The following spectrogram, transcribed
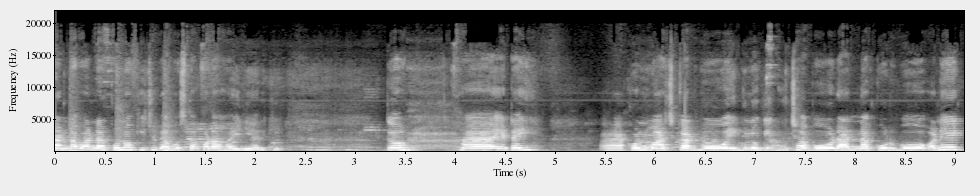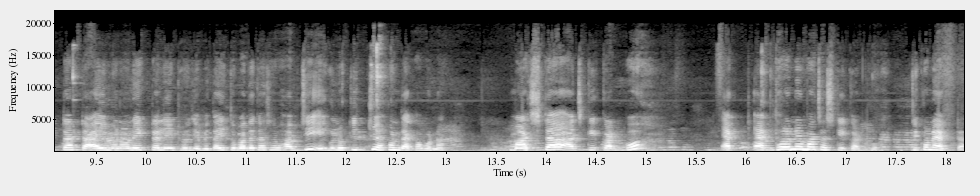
রান্না বান্নার কোনো কিছু ব্যবস্থা করা হয়নি আর কি। তো এটাই। এখন মাছ কাটবো, এগুলোকে গুছাবো, রান্না করব, অনেকটা টাইম মানে অনেকটা লেট হয়ে যাবে। তাই তোমাদের কাছে ভাবছি, এগুলো কিচ্ছু এখন দেখাবো না। মাছটা আজকে কাটবো। এক এক ধরনের মাছ আজকে কাটবো যে কোনো একটা।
